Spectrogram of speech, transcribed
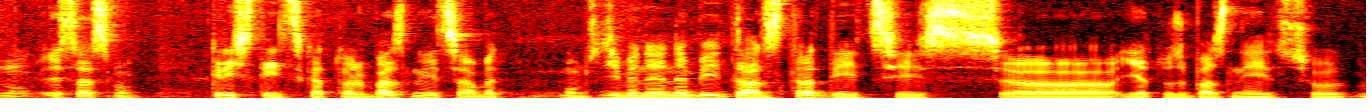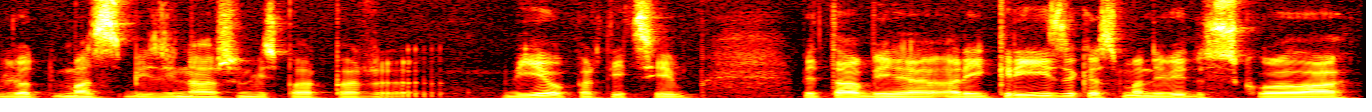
Nu, es esmu kristīts katoļu baznīcā, bet mums ģimenē nebija tādas tradīcijas uh, iet uz baznīcu. Ļoti maz bija zināšana vispār par Dievu, par ticību. Bet tā bija arī krīze, kas mani vidusskolā uh,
